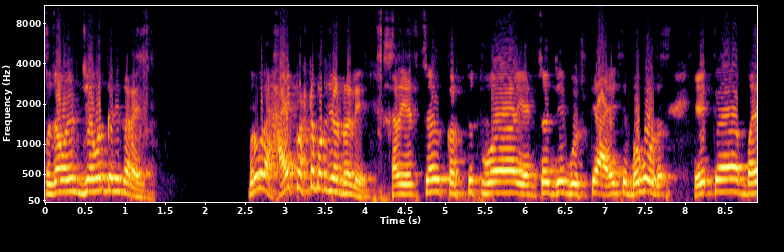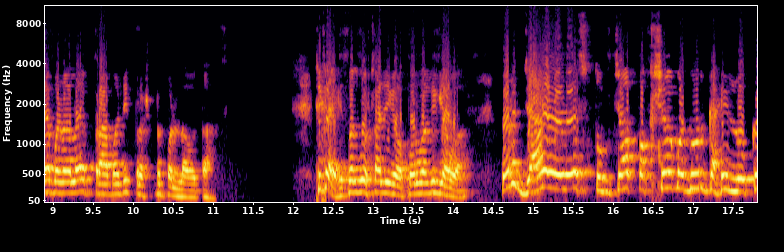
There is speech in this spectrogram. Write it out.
मग जाऊन जेवण कधी करायचं? बरोबर आहे. हा एक प्रश्न पडतो जनरली. कारण यांचं कर्तृत्व यांचं जे गोष्टी आहेत ते बघून एक माझ्या मनाला प्रामाणिक प्रश्न पडला होता. ठीक आहे ही पण गोष्ट आधी घ्यावा परवानगी घ्यावा. पण ज्या वेळेस तुमच्या पक्षामधून काही लोक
